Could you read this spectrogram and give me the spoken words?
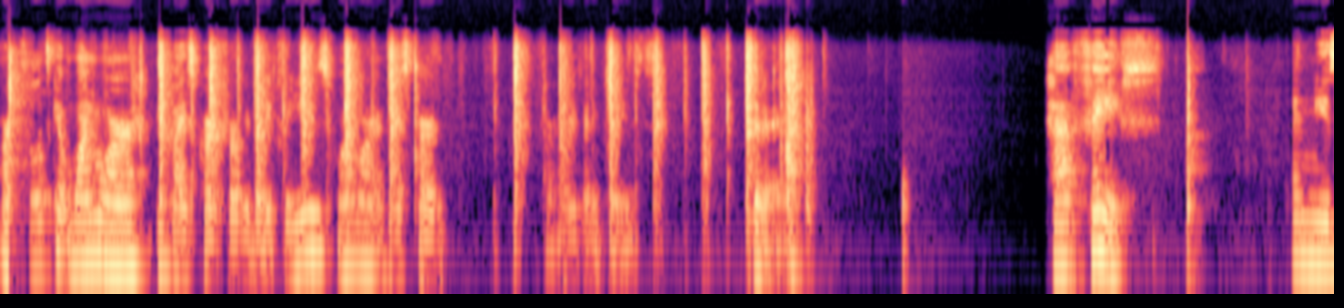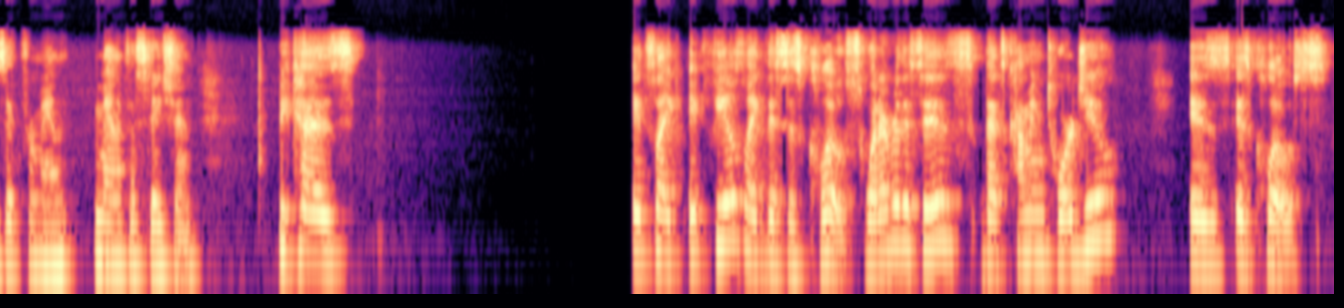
All right, so let's get one more advice card for everybody, please. One more advice card for everybody, please, today. Have faith and music for man manifestation. Because it's like it feels like this is close. Whatever this is that's coming towards you is is close.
